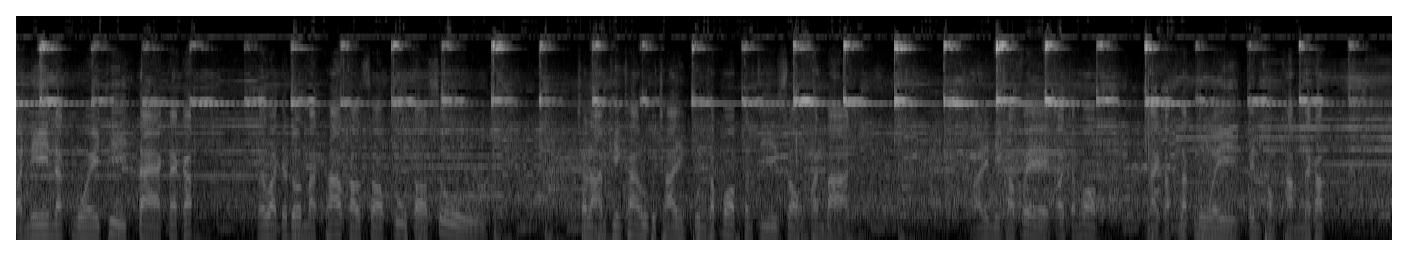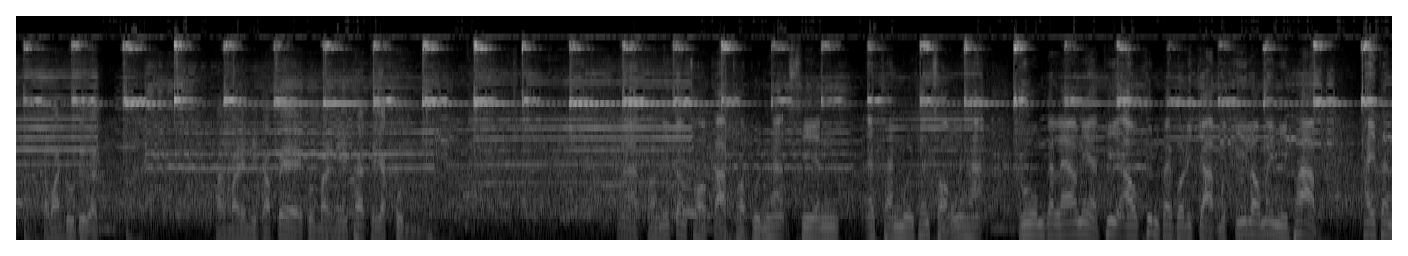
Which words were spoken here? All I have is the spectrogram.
วันนี้นักมวยที่แตกนะครับ ไม่ว่าจะโดนหมัดเท้าเข่าศอกคู่ต่อสู้ ฉลามเคียงข้างลูกผู้ชายอย่างคุณครับมอบทันที 2,000 บาท มารินีคาเฟ่ก็จะมอบให้กับนักมวยเป็นทองคำนะครับรางวัลดูเดือด ทางมารินีคาเฟ่คุณมารินีแพทยกุลอ่า ตอนนี้ต้องขอกราบขอบคุณนะฮะเซียนแฟนมวยชั้นสองนะฮะรวมกันแล้วเนี่ยที่เอาขึ้นไปบริจาคเมื่อกี้เราไม่มีภาพให้ท่าน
